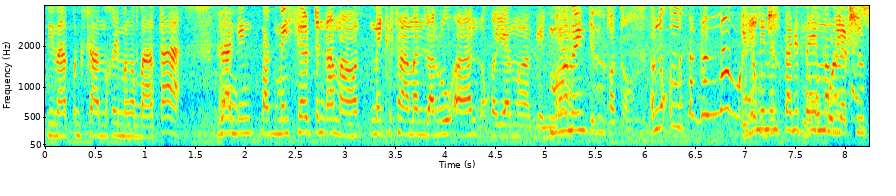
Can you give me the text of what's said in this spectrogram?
pinapagsama ko yung mga bata. Laging pag may certain amount, may kasamang laruan o kaya mga ganyan. Mga 19 na pa to. Ano kung matagal na, mga Ay, elementary pa yung mga... collections,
